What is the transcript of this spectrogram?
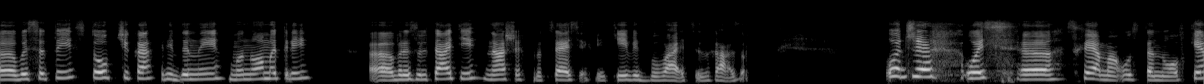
е, висоти стовпчика рідини в манометрі е, в результаті наших процесів, які відбуваються з газом. Отже, ось е, схема установки.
